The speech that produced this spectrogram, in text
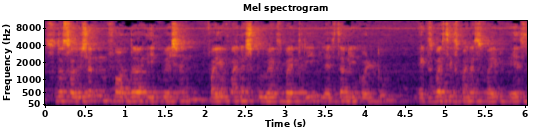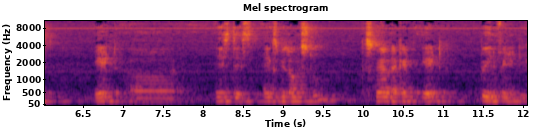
so the solution for the equation 5 minus 2x by 3 less than equal to x by 6 minus 5 is 8 uh, is this. X belongs to square bracket 8 to infinity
